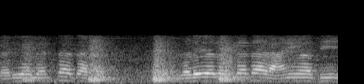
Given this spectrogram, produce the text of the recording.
લડીઓ લડતા હતા લડતા હતા રાણીઓ હતી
